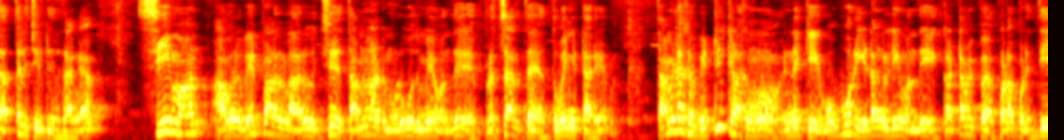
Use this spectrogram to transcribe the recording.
தத்தளிச்சுக்கிட்டு இருக்கிறாங்க. சீமான் அவர் வேட்பாளர்களை அறிவித்து தமிழ்நாடு முழுவதுமே வந்து பிரச்சாரத்தை துவங்கிட்டார். தமிழக வெற்றி கழகமும் இன்னைக்கு ஒவ்வொரு இடங்கள்லையும் வந்து கட்டமைப்பை பலப்படுத்தி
